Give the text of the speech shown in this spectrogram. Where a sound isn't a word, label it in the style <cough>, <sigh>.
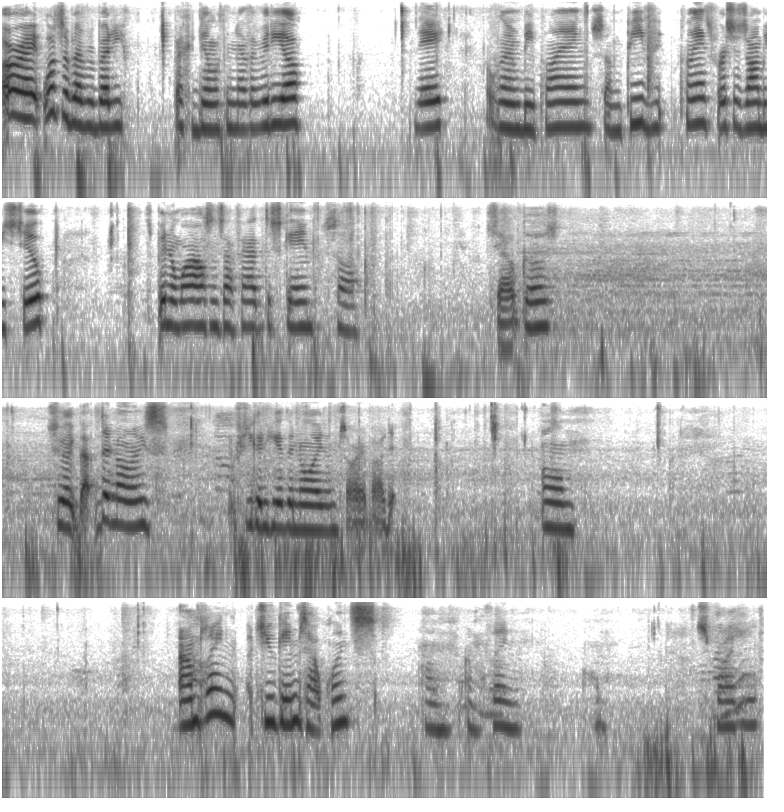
Alright, what's up everybody? Back again with another video. Today we're going to be playing some PV Plants vs. Zombies 2. It's been a while since I've had this game, so see how it goes. Sorry about the noise. If you can hear the noise, I'm sorry about it. Um, I'm playing two games at once. Um, I'm playing Survival.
